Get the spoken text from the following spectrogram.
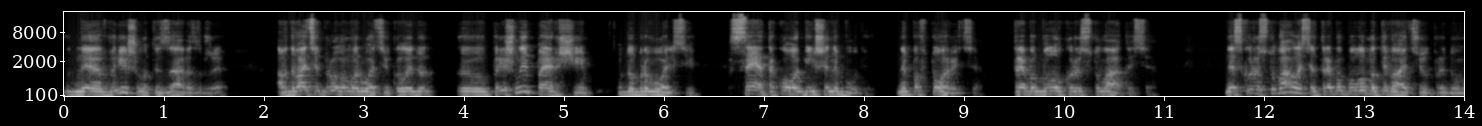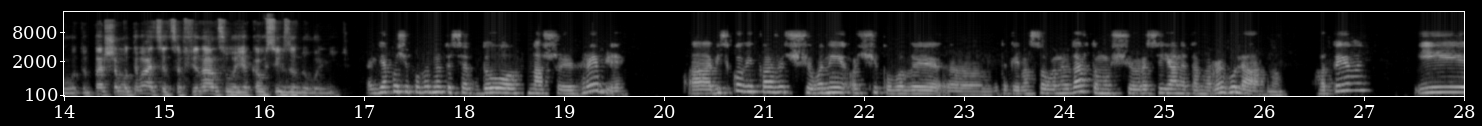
не вирішувати зараз вже. А в 22-му році, коли до, е, прийшли перші добровольці, все такого більше не буде, не повториться. Треба було користуватися не скористувалися, треба було мотивацію придумувати. Перша мотивація це фінансова, яка всіх задовольнить. Я хочу повернутися до нашої греблі. Військові кажуть, що вони очікували е, такий масований удар, тому що росіяни там регулярно гатили. І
